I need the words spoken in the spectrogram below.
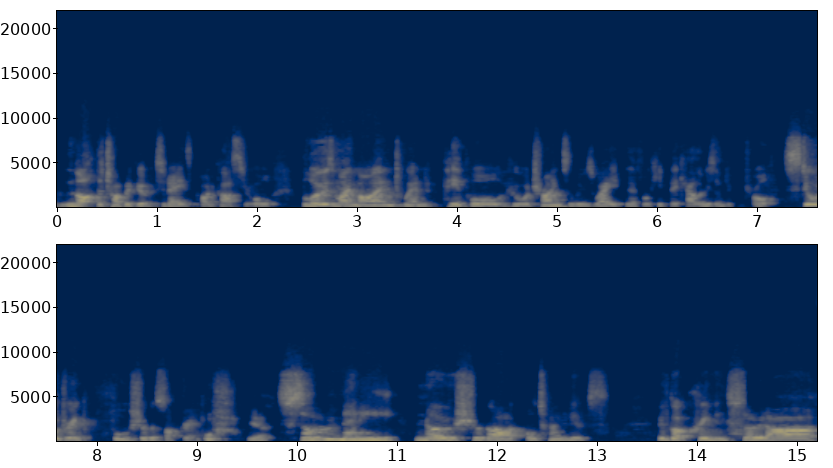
not the topic of today's podcast at all. Blows my mind when people who are trying to lose weight, therefore keep their calories under control, still drink full sugar soft drink. Oof, yeah. So many no sugar alternatives. We've got creaming soda,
